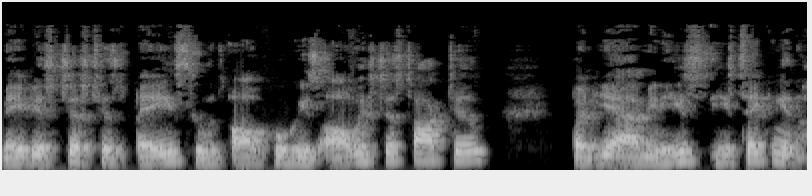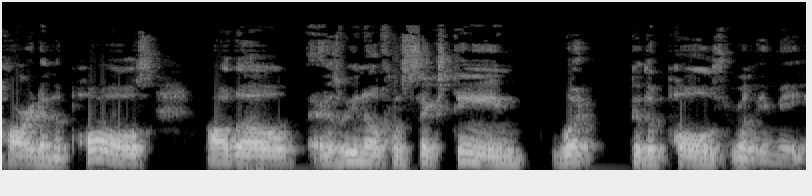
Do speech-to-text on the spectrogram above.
maybe it's just his base, who's all who he's always just talked to. But yeah, I mean, he's he's taking it hard in the polls. Although, as we know from 16, what do the polls really mean?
